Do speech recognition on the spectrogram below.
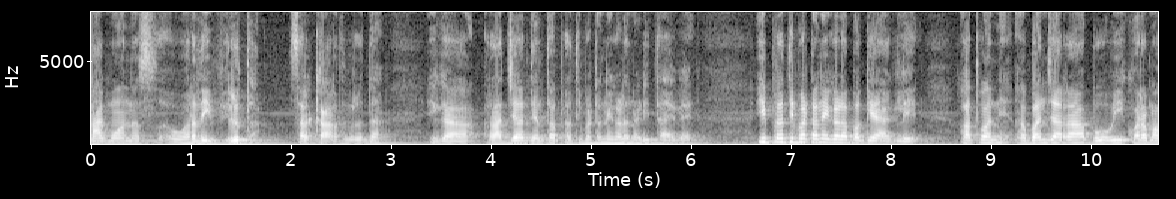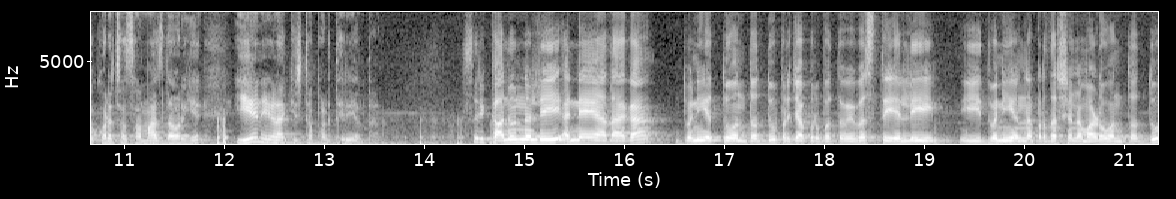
ನಾಗಮೋಹನ್ ವರದಿ ವಿರುದ್ಧ, ಸರ್ಕಾರದ ವಿರುದ್ಧ ಈಗ ರಾಜ್ಯಾದ್ಯಂತ ಪ್ರತಿಭಟನೆಗಳು ನಡೀತಾ ಇವೆ. ಈ ಪ್ರತಿಭಟನೆಗಳ ಬಗ್ಗೆ ಆಗಲಿ ಅಥವಾ ಬಂಜಾರ, ಭೂವಿ, ಕೊರಮ, ಕೊರಚ ಸಮಾಜದವರಿಗೆ ಏನು ಹೇಳಕ್ಕೆ ಇಷ್ಟಪಡ್ತೀರಿ ಅಂತ? ಸರಿ, ಕಾನೂನಿನಲ್ಲಿ ಅನ್ಯಾಯ ಆದಾಗ ಧ್ವನಿ ಎತ್ತುವಂಥದ್ದು, ಪ್ರಜಾಪ್ರಭುತ್ವ ವ್ಯವಸ್ಥೆಯಲ್ಲಿ ಈ ಧ್ವನಿಯನ್ನು ಪ್ರದರ್ಶನ ಮಾಡುವಂಥದ್ದು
